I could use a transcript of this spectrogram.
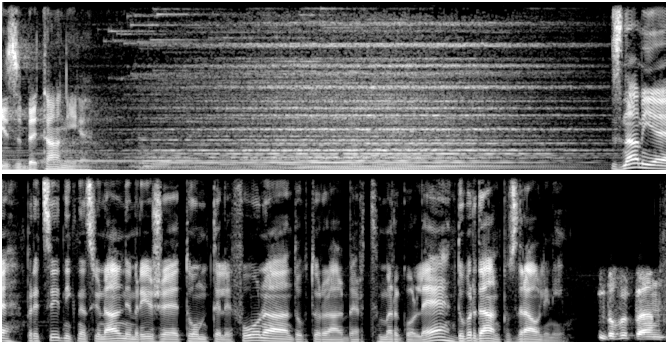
iz Betanije. Z nami je predsednik nacionalne mreže Tom Telefona, dr. Albert Mrgole. Dobr dan, pozdravljeni. Dober dan.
